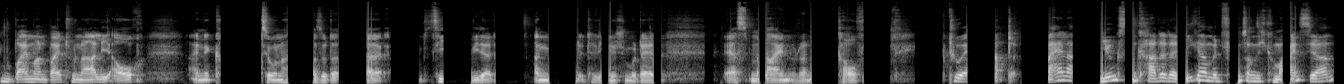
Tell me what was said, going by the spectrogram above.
Wobei man bei Tonali auch eine Kaution hat, also da zieht wieder das italienische Modell. erstmal ein oder kaufen. Aktuell hat Mailand den jüngsten Kader der Liga mit 25,1 Jahren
